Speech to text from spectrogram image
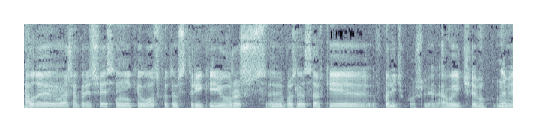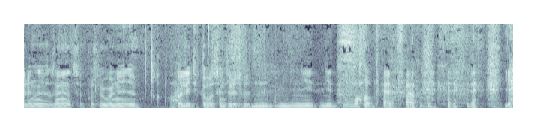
А вот э, ваши предшественники Лоскутов, Стрик и Юрош э, после отставки в политику ушли. А вы чем намерены заняться после увольнения? Политика вас интересует? Не, не, не думал об этом. я,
